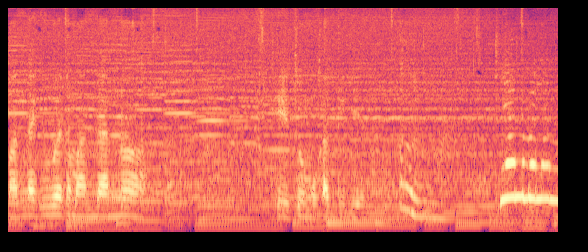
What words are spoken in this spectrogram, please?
මන්ද කිව්වට මන් දන්නවා හේතුව මොකක්ද කියලා. කියන්න බලන්න.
